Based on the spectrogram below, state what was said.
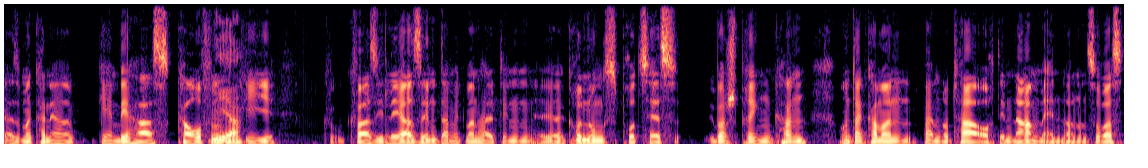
also man kann ja GmbHs kaufen, ja. die quasi leer sind, damit man halt den äh, Gründungsprozess überspringen kann und dann kann man beim Notar auch den Namen ändern und sowas.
